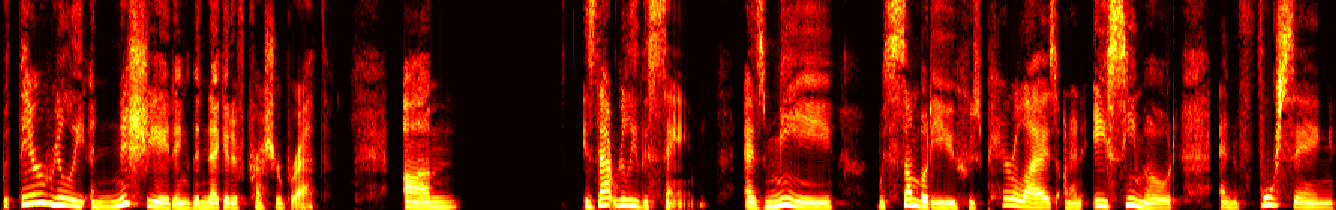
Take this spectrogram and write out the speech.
but they're really initiating the negative pressure breath. Um, is that really the same as me with somebody who's paralyzed on an AC mode and forcing,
